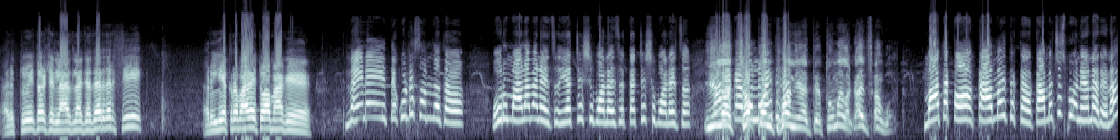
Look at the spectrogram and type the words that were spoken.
अरे तू इथं लाज लाजा दर दर शिक अरे लेकर बाळ तो मागे. नाही नाही ते कुठे समजत? वरून मला म्हणायचं याच्याशी बोलायचं त्याच्याशी बोलायचं. हिला मला काय बोललं छप्पन माहिती का? फोन येते तुम्हाला काय सांगू मग आता का- काम आहे तर का- कामाचेच फोन येणार आहे ना?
